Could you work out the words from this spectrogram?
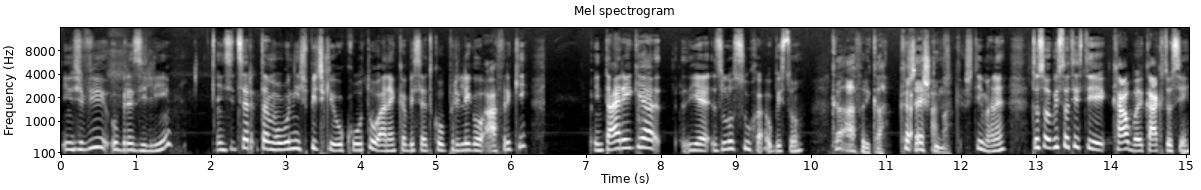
in živi v Braziliji. In sicer tam v uni špički v kotu, a ne ki bi se tako prilegal Afriki. In ta regija je zelo suha, v bistvu. K Afrika. K- Vse štima. Afrika, Štima, ne? To so v bistvu tisti kavboj kaktusi.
